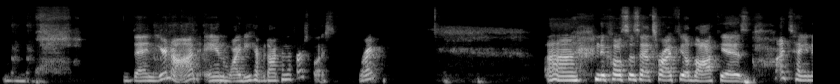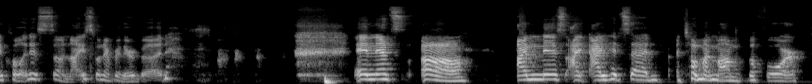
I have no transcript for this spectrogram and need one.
then you're not. And why do you have a dog in the first place? Right? Uh, Nicole says that's where I feel doc is. I tell you, Nicole, it is so nice whenever they're good. and that's oh, I miss. I I had said I told my mom before,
